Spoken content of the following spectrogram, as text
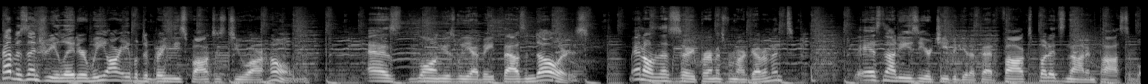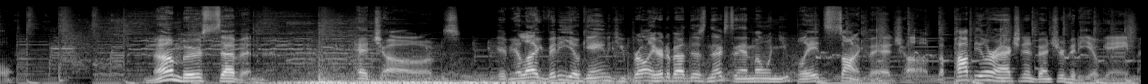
Half a century later, we are able to bring these foxes to our home, as long as we have $8,000 and all the necessary permits from our government. It's not easy or cheap to get a pet fox, but it's not impossible. Number 7. Hedgehogs. If you like video games, you probably heard about this next animal when you played Sonic the Hedgehog, the popular action-adventure video game.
